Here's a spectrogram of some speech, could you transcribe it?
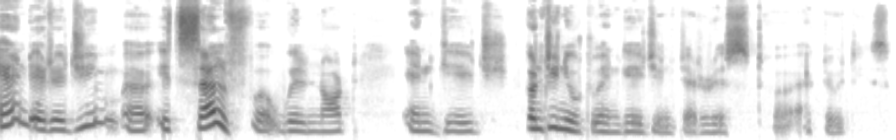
And a regime itself will not engage, continue to engage in terrorist uh, activities.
